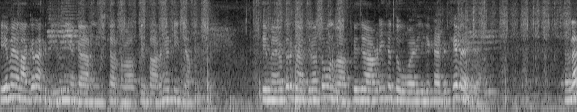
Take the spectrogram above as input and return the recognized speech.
ਇਹ ਮੈਂ ਅਲੱਗ ਰੱਖਦੀ ਹੁੰਦੀ ਆ ਗਾਰਨਿਸ਼ ਕਰਨ ਵਾਸਤੇ ਸਾਰੀਆਂ ਚੀਜ਼ਾਂ। ਤੇ ਮੈਂ ਉਧਰ ਗਾਜਰਾਂ ਧੋਣ ਵਾਸਤੇ ਜਾਵੜੀ ਤੇ ਦੋ ਵਾਰੀ ਇਹ ਕੱਢ ਕੇ ਲੈ ਗਿਆ। ਹੈਨਾ?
